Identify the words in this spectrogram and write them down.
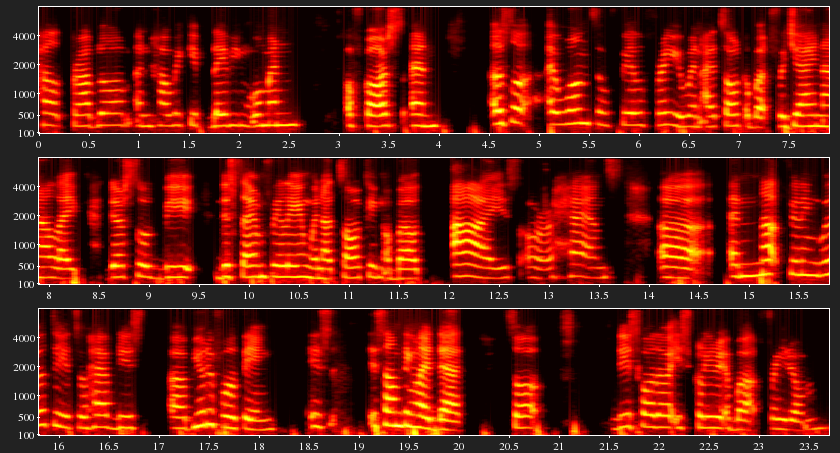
health problem and how we keep blaming women, of course. And also I want to feel free when I talk about vagina, like there should be the same feeling when I'm talking about eyes or hands uh, and not feeling guilty to have this uh, beautiful thing is is something like that. So this photo is clearly about freedom.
